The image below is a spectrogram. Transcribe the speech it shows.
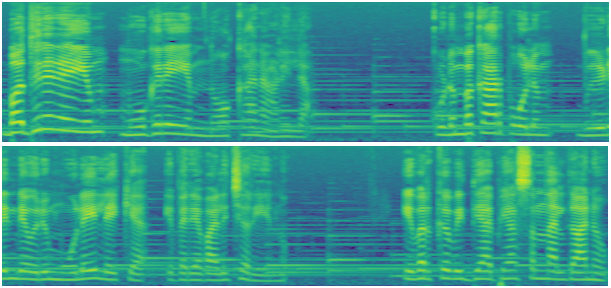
ബധിരരെയും മൂകരെയും നോക്കാനാളില്ല കുടുംബക്കാർ പോലും വീടിന്റെ ഒരു മൂലയിലേക്ക് ഇവരെ വലിച്ചെറിയുന്നു. ഇവർക്ക് വിദ്യാഭ്യാസം നൽകാനോ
